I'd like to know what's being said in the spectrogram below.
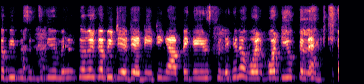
کبھی زندگی میں اگر کبھی پہ گئی اس لکھے نا what you collect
